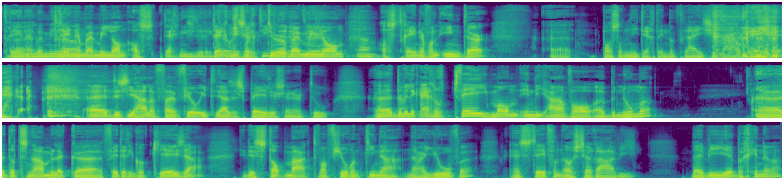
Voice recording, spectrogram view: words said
Trainer Eh, bij Milan. Trainer bij Milan. Als, Technisch directeur. Technisch directeur bij Milan. Ja. als trainer van Inter. Eh past dan niet echt in dat rijtje, maar oké. Eh, dus die halen ve- veel Italiaanse spelers er naartoe. Dan wil ik eigenlijk nog twee man in die aanval benoemen. Dat is namelijk Federico Chiesa, die de stap maakte van Fiorentina naar Juve. En Stefan El Sharawi. Bij wie beginnen we?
